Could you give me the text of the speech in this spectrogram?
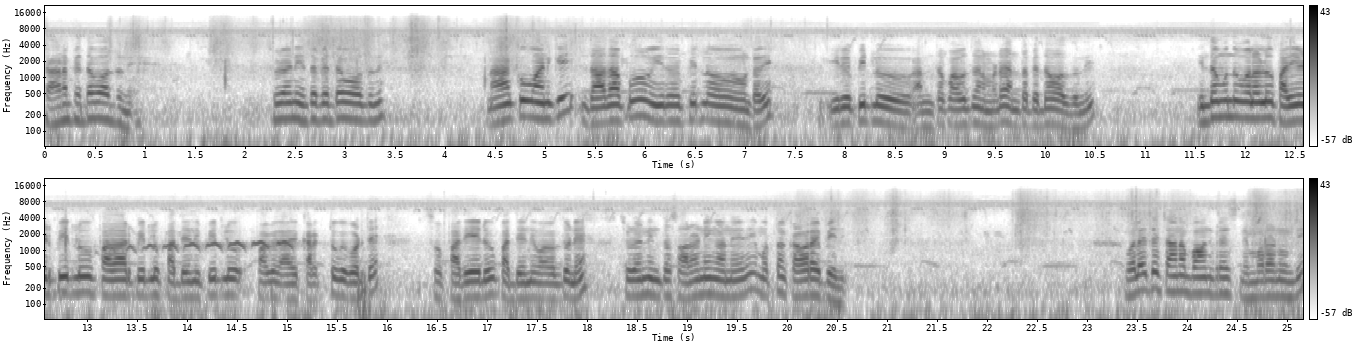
చాలా పెద్దగా వాగుతుంది. చూడండి ఇంత పెద్దగా వాగుతుంది. నాకు వానికి దాదాపు ఇరవై ఫీట్లు ఉంటుంది. ఇరవై ఫీట్లు అంత పగులుతుంది అనమాట అంత పెద్ద వాగుతుంది. ఇంతకుముందు వలలు పదిహేడు ఫీట్లు పదహారు పీట్లు పద్దెనిమిది ఫీట్లు అది కరెక్ట్గా కొడితే సో పదిహేడు పద్దెనిమిది వగులుతుండే చూడండి ఇంత సరౌండింగ్ అనేది మొత్తం కవర్ అయిపోయింది. వల అయితే చాలా బాగుంది ఫ్రెండ్స్ నెంబర్ వన్ ఉంది.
